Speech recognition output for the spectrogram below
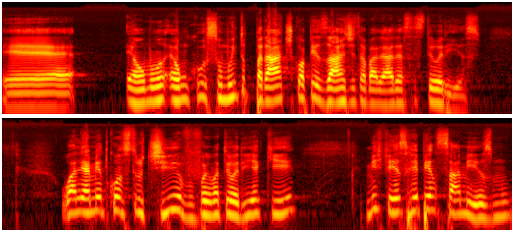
É, é, uma, é um curso muito prático, apesar de trabalhar essas teorias. O alinhamento construtivo foi uma teoria que me fez repensar mesmo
